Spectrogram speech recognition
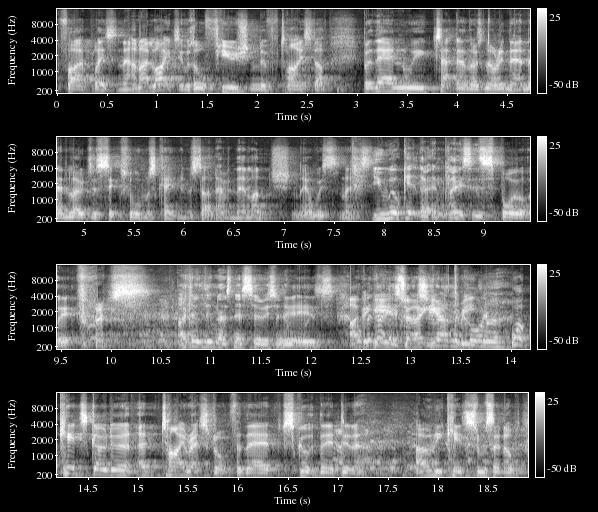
fireplace in there. And I liked it. It was all fusion of Thai stuff. But then we sat down, there was no one in there, and then loads of six formers came in and started having their lunch, and they always You will get that in places. Spoil it for us. I don't think that's necessary. St oh, It is. Oh, I think it is. So actually you around have to the be. corner. What kids go to a Thai restaurant for their school, their dinner? Only kids from St Albans.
